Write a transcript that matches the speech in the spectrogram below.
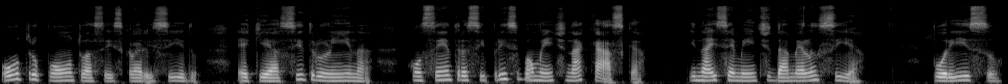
Outro ponto a ser esclarecido é que a citrulina concentra-se principalmente na casca e nas sementes da melancia. Por isso,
